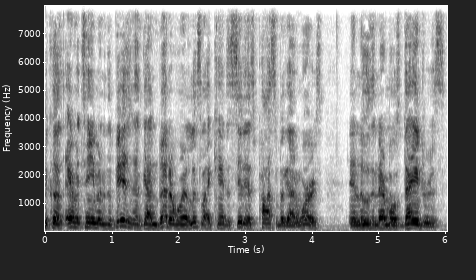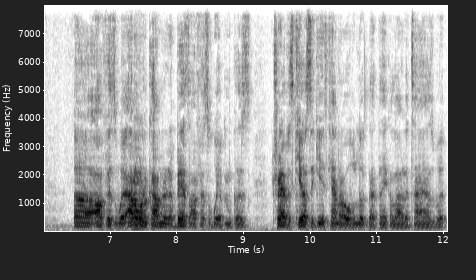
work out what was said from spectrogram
because every team in the division has gotten better. Where it looks like Kansas City has possibly gotten worse and losing their most dangerous uh, offensive weapon. I don't want to call them their best offensive weapon because Travis Kelce gets kind of overlooked. I think a lot of times, but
